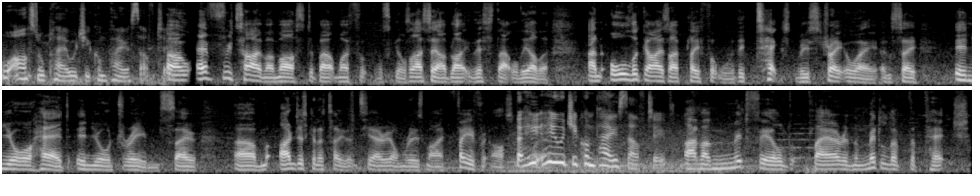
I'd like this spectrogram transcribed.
What Arsenal player would you compare yourself to? Oh, every time I'm asked about my football skills, I say I'm like this, that, or the other. And all the guys I play football with, they text me straight away and say, in your head, in your dreams. So um, I'm just going to tell you that Thierry Henry is my favourite Arsenal But who, who would you compare yourself to? I'm a midfield player in the middle of the pitch.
